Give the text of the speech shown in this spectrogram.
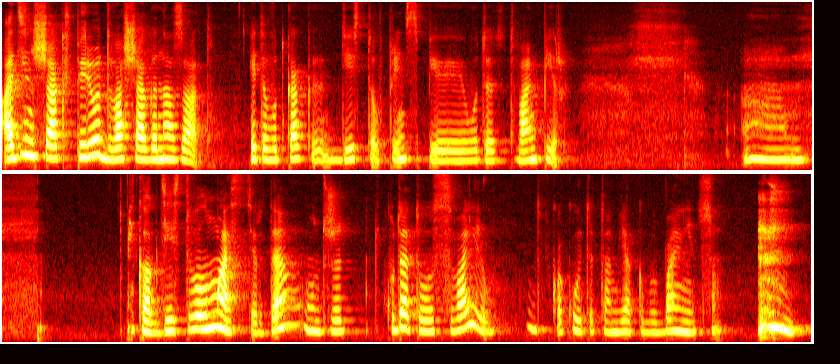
один шаг вперед, два шага назад. Это вот как действовал, в принципе, вот этот вампир. И как действовал мастер, да? Он же куда-то свалил в какую-то там якобы больницу.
